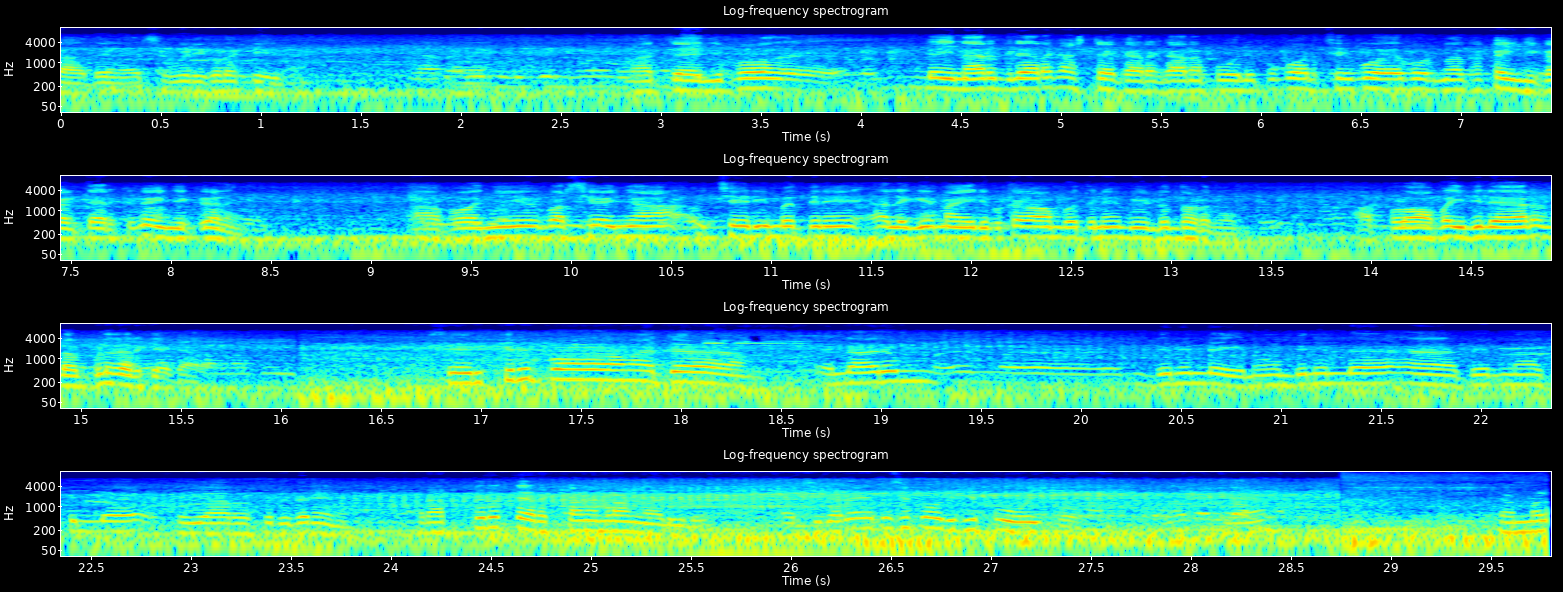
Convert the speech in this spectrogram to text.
കഥയാണ്. ഇറച്ചി പിടികളൊക്കെ. മറ്റേ ഇനിയിപ്പോ വൈകുന്നേരം ഇതിലേറെ കഷ്ടക്കാരൻ കാരണം പോലിപ്പോ കുറച്ച് പോയ കൊടുന്നൊക്കെ കഴിഞ്ഞിക്കാണ്. തിരക്ക് കഴിഞ്ഞിക്കാണ്. അപ്പോൾ ഇനി കുറച്ച് കഴിഞ്ഞാൽ ഉച്ചരിയുമ്പത്തിന് അല്ലെങ്കിൽ മൈരിപ്പൊക്കെ ആകുമ്പോഴത്തിന് വീണ്ടും തുടങ്ങും. അപ്പോഴും അപ്പോൾ ഇതിലേറെ ഡബിൾ തിരക്കേക്കാരം. ശരിക്കും ഇപ്പോൾ മറ്റേ എല്ലാവരും ഇതിനില്ലേ നോമ്പിനില്ലേ പെരുന്നാക്കിന്റെ തയ്യാറെടുപ്പിൽ തന്നെയാണ്. അത്ര തിരക്കാണ് നമ്മൾ അങ്ങാടിയിൽ. പച്ചക്കറി ഏകദേശം ഒക്കെ ഒതുക്കി പോയിപ്പോ നമ്മൾ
